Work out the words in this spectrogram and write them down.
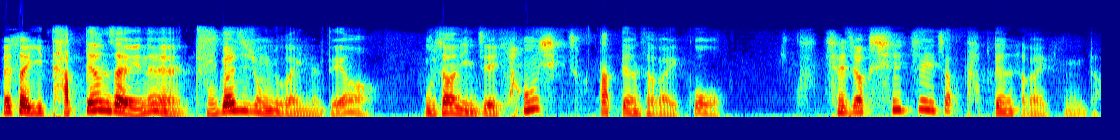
그래서 이 답변서에는 두 가지 종류가 있는데요. 우선 이제 형식적 답변서가 있고 구체적 실질적 답변서가 있습니다.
